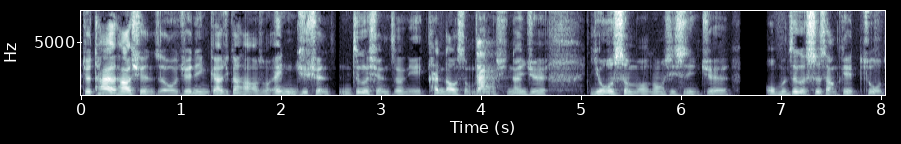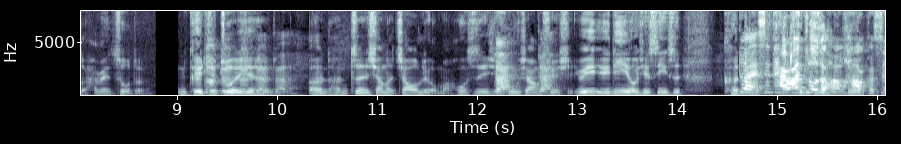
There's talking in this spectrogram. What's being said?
就他有他的选择，我觉得你应该去跟他说，哎、你去选你这个选择，你看到什么东西？那你觉得有什么东西是你觉得我们这个市场可以做的，还没做的？你可以去做一些很对对对对呃很正向的交流嘛，或是一些互相学习，因为一定有些事情是可能对，是台湾做的很好，可是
